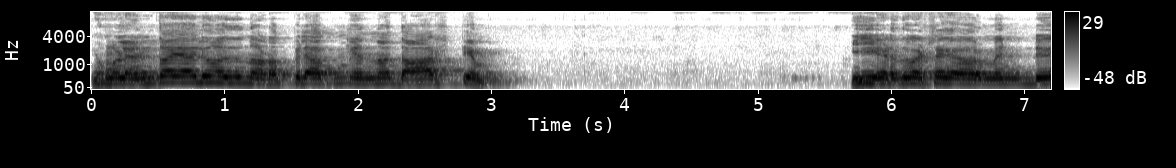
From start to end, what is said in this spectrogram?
ഞങ്ങൾ എന്തായാലും അത് നടപ്പിലാക്കും എന്ന ധാർഷ്ട്യം ഈ ഇടതുപക്ഷ ഗവൺമെന്റ്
